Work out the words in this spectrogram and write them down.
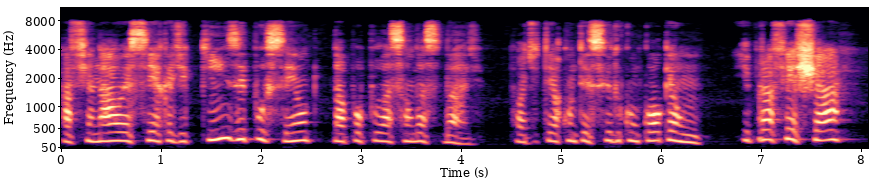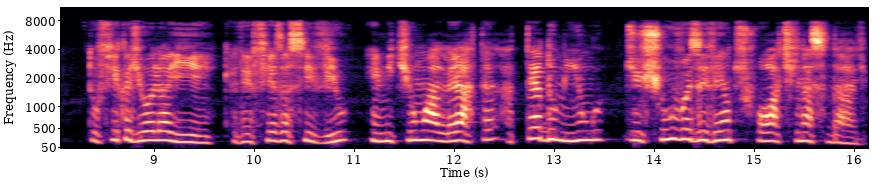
Afinal, é cerca de 15% da população da cidade. Pode ter acontecido com qualquer um. E para fechar, tu fica de olho aí, hein? Que a Defesa Civil emitiu um alerta até domingo de chuvas e ventos fortes na cidade.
